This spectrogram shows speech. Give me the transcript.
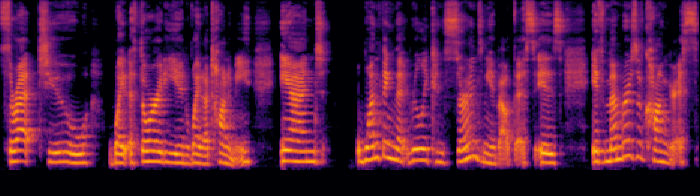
threat to white authority and white autonomy. And one thing that really concerns me about this is if members of Congress,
